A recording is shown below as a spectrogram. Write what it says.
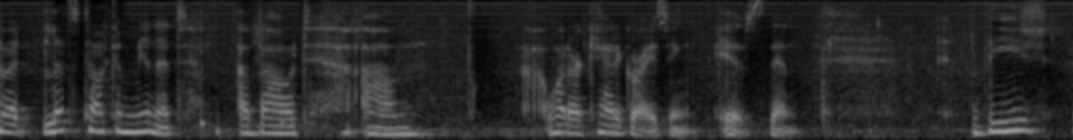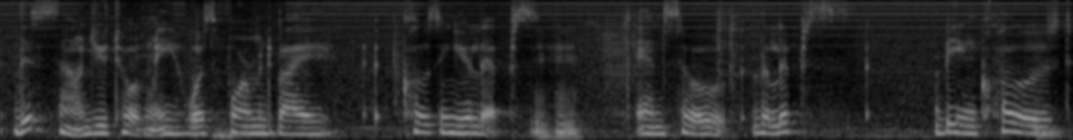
But let's talk a minute about um, what our categorizing is then. These, this sound you told me was formed by closing your lips. Mhm. And so the lips being closed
